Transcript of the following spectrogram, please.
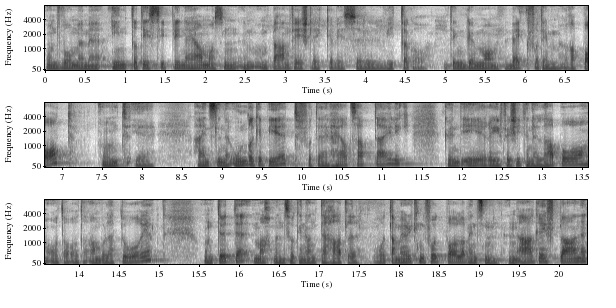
und wo man interdisziplinär muss einen, Plan festlegen wie es weitergehen soll. Dann gehen wir weg von dem Rapport und die einzelnen Untergebiete der Herzabteilung gehen in ihre verschiedenen Labor oder, oder Ambulatorien und dort macht man einen sogenannten Huddle, wo die American Footballer, wenn sie einen, Angriff planen,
